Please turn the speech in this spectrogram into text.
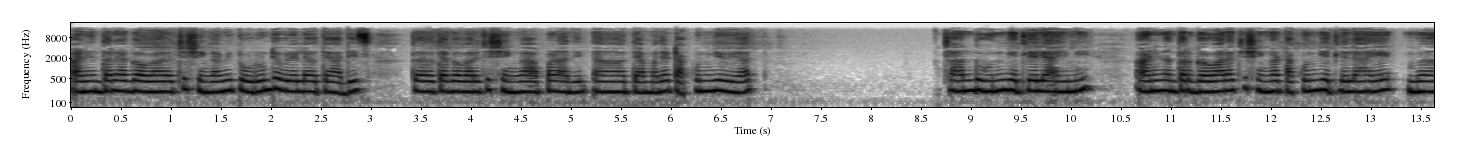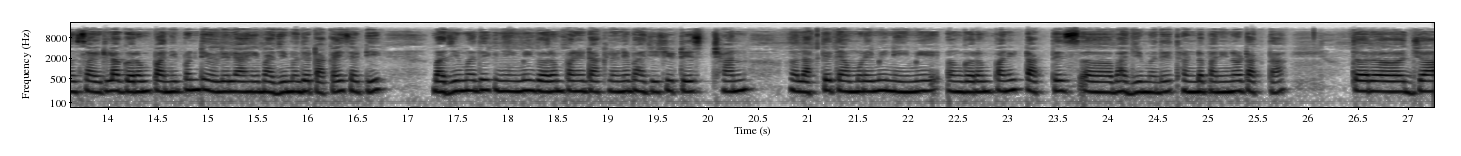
आणि नंतर ह्या गवाराच्या शेंगा मी तोडून ठेवलेल्या होत्या आधीच. तर त्या गवाराच्या शेंगा आपण आधी त्यामध्ये टाकून घेऊयात. छान धुवून घेतलेले आहे मी. आणि नंतर गवाराच्या शेंगा टाकून घेतलेल्या आहे. साईडला गरम पाणी पण ठेवलेलं आहे भाजीमध्ये टाकायसाठी. भाजीमध्ये नेहमी गरम पाणी टाकल्याने भाजीची टेस्ट छान लागते. त्यामुळे मी नेहमी गरम पाणी टाकतेच भाजीमध्ये. थंड पाणी न टाकता. तर ज्या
